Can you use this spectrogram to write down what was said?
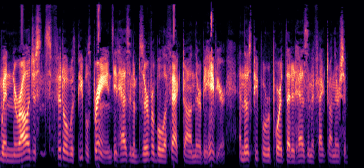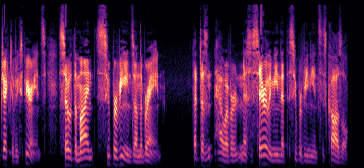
When neurologists fiddle with people's brains, it has an observable effect on their behavior, and those people report that it has an effect on their subjective experience. So the mind supervenes on the brain. That doesn't, however, necessarily mean that the supervenience is causal.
